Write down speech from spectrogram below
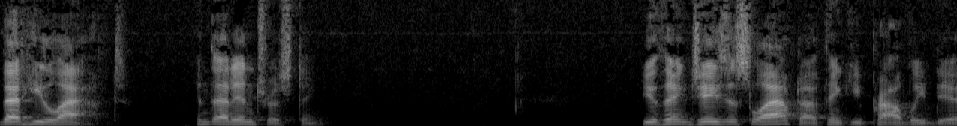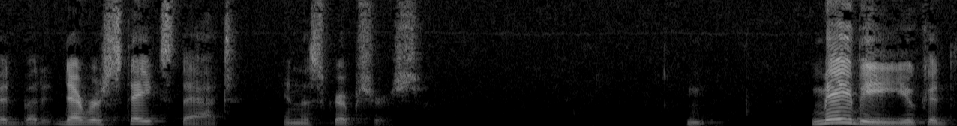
that he laughed. Isn't that interesting? You think Jesus laughed? I think he probably did, but it never states that in the scriptures. Maybe you could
